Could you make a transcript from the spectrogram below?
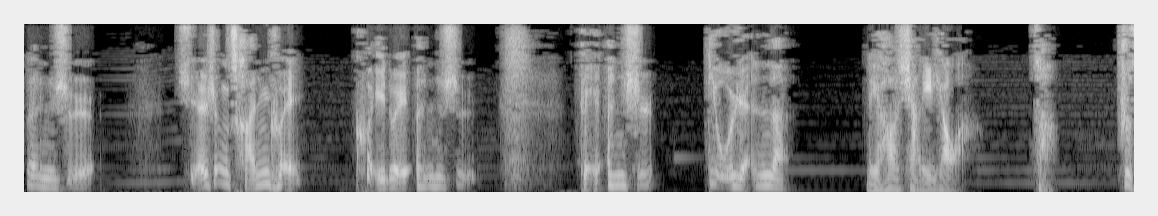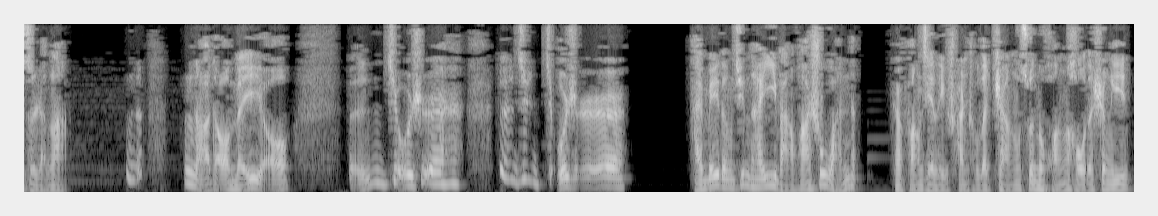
恩师，学生惭愧，愧对恩师，给恩师丢人了。”李浩吓了一跳啊！咋，治死人了？那。倒没有，嗯，就是，就就是，还没等金太医把话说完呢，这房间里传出了长孙皇后的声音：“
